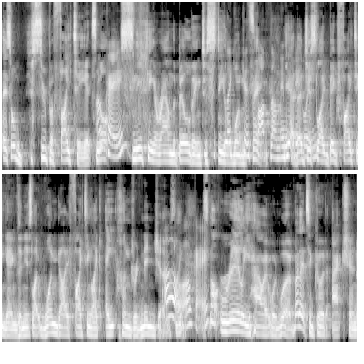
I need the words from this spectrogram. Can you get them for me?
it's all super fighty. It's not Okay. sneaking around the building to steal Like you one can thing. spot them yeah, they're just like big fighting games, and it's like one guy fighting like eight hundred ninjas. It's Oh, like- okay. It's not really how it would work, but it's a good action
